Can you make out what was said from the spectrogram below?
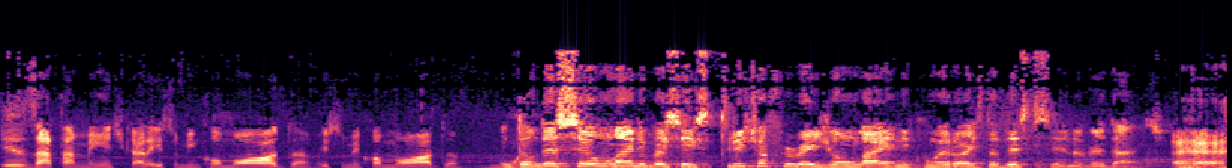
Exatamente, cara. Isso me incomoda. Isso me incomoda. muito. Então DC Online vai ser Street of Rage Online com heróis da DC, na verdade. É,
